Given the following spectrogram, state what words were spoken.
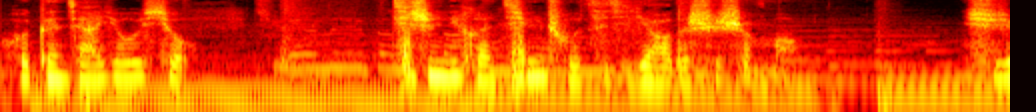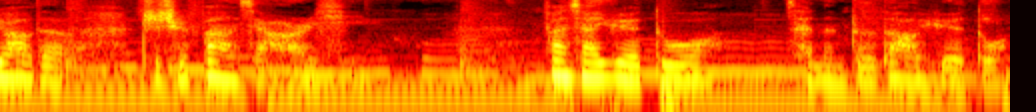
会更加优秀。其实你很清楚自己要的是什么，你需要的只是放下而已。放下越多，才能得到越多。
